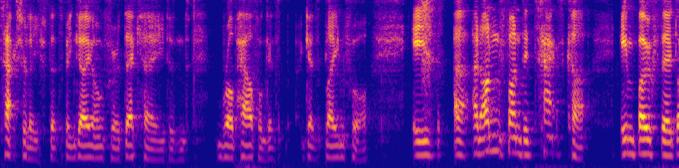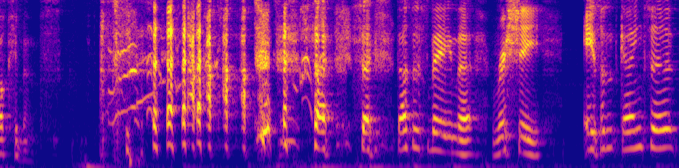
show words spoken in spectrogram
tax relief that's been going on for a decade and Rob Halfon gets gets blamed for is uh, an unfunded tax cut in both their documents. so, so does this mean that Rishi isn't going to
